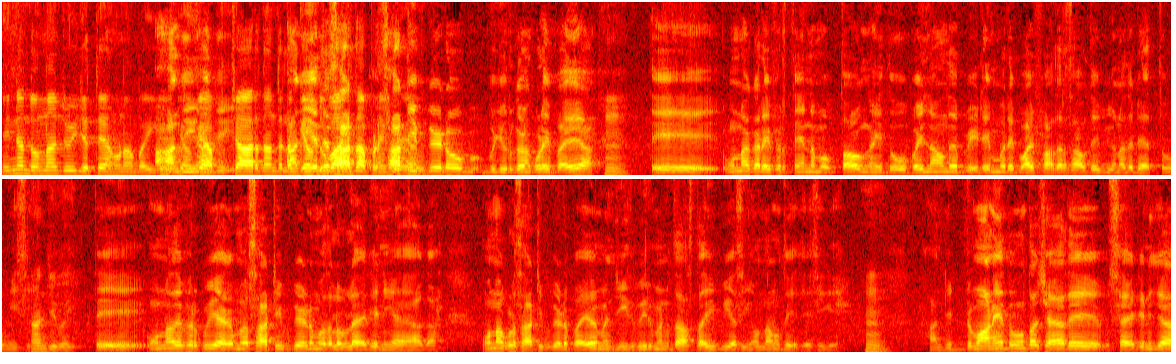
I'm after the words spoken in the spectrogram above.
ਇਹਨਾਂ ਦੋਨਾਂ ਚੋਂ ਹੀ ਜਿੱਤਿਆ ਹੋਣਾ ਬਾਈ ਕਿਉਂਕਿ ਆਪ। ਚਾਰ ਦੰਦ ਲੱਗਿਆ ਉਦੋਂ ਇਹਦੇ ਬਾਅਦ ਤਾਂ ਆਪਣੇ ਕੋਲ ਸਰਟੀਫਿਕੇਟ ਉਹ ਬਜ਼ੁਰਗਾਂ ਕੋਲੇ ਪਏ ਆ। ਤੇ ਉਹਨਾਂ ਘਰੇ ਫਿਰ ਤਿੰਨ ਮੌਤਾਂ ਹੋ ਸੀ। ਦੋ ਪਹਿਲਾਂ ਉਹਦੇ ਬੇਟੇ ਮਰੇ ਬਾਅਦ ਫਾਦਰ ਸਾਹਿਬ ਦੇ ਵੀ ਉਹਨਾਂ ਦੇ ਡੈਥ ਹੋ ਗਈ ਸੀ। ਹਾਂਜੀ ਬਾਈ। ਤੇ ਉਹਨਾਂ ਦੇ ਫਿਰ ਕੋਈ ਹੈਗਾ ਮੈਂ ਸਰਟੀਫਿਕੇਟ ਮਤਲਬ ਲੈ ਕੇ ਨਹੀਂ ਆਇਆ ਹੈਗਾ। ਉਹਨਾਂ ਕੋਲ ਸਰਟੀਫਿਕੇਟ ਪਏ ਹੋਏ ਮਨਜੀਤ ਵੀਰ ਮੈਨੂੰ ਦੱਸਦਾ ਸੀ ਵੀ ਅਸੀਂ ਉਹਨਾਂ ਨੂੰ ਦੇ ਦੇ ਸੀਗੇ। ਹੂੰ। ਹਾਂਜੀ ਡਵਾਣੇ ਤੋਂ ਤਾਂ ਸ਼ਾਇਦ ਇਹ ਸੈਕਿੰਡ ਜਾਂ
